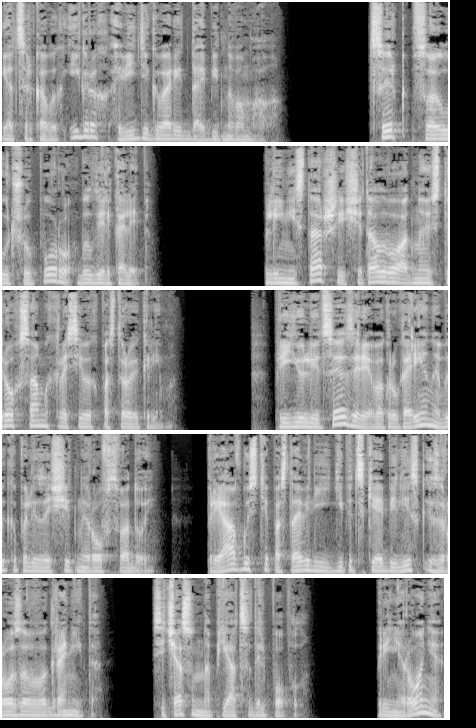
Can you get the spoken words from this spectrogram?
и о цирковых играх Овидий говорит до обидного мало. Цирк в свою лучшую пору был великолепен. Плиний-старший считал его одной из трех самых красивых построек Рима. При Юлии Цезаре вокруг арены выкопали защитный ров с водой. При Августе поставили египетский обелиск из розового гранита. Сейчас он на пьяцца дель Пополо. При Нероне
